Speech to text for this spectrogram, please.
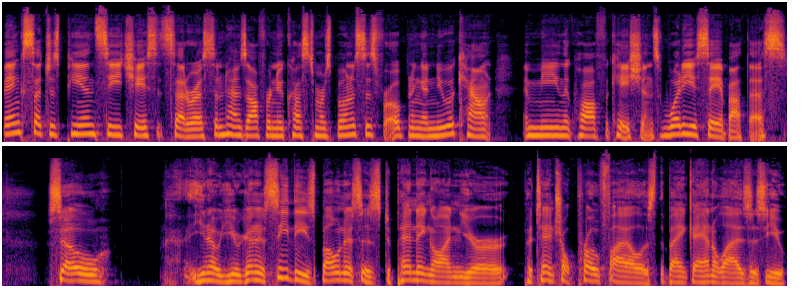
Banks such as PNC, Chase, etc., sometimes offer new customers bonuses for opening a new account and meeting the qualifications. What do you say about this? So, you know, you're going to see these bonuses depending on your potential profile as the bank analyzes you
